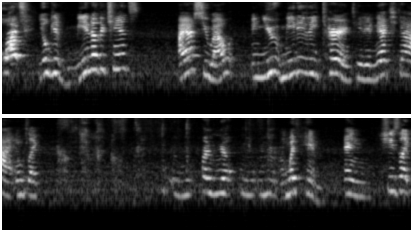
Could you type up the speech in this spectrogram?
what? You'll give me another chance? I asked you out, and you immediately turned to the next guy and was like, with him. And she's like,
